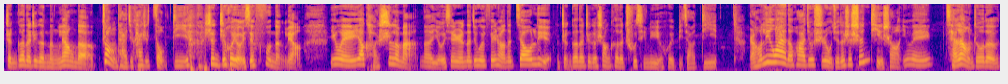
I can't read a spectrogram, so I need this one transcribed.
整个的这个能量的状态就开始走低，甚至会有一些负能量。因为要考试了嘛，那有一些人呢就会非常的焦虑，整个的这个上课的出勤率也会比较低。然后另外的话，就是我觉得是身体上，因为。前两周的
